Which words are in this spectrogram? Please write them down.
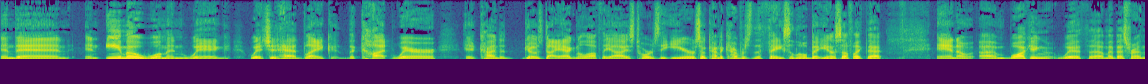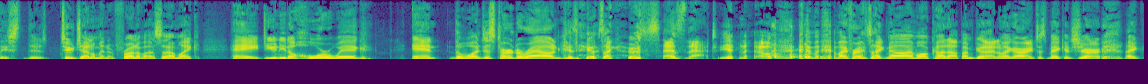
and then an emo woman wig which it had like the cut where it kind of goes diagonal off the eyes towards the ear so it kind of covers the face a little bit you know stuff like that and I'm, I'm walking with uh, my best friend. These there's two gentlemen in front of us, and I'm like, "Hey, do you need a whore wig?" And the one just turned around because he was like, "Who says that?" You know. and, my, and my friend's like, "No, I'm all cut up. I'm good." I'm like, "All right, just making sure." Like,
